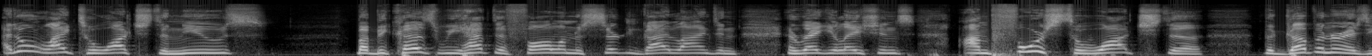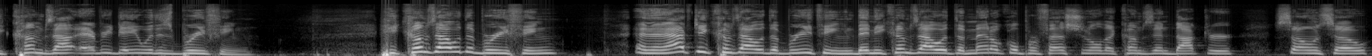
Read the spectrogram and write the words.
I don't like to watch the news but because we have to fall under certain guidelines and, and regulations, I'm forced to watch the, the governor as he comes out every day with his briefing. He comes out with a briefing, and then after he comes out with the briefing, then he comes out with the medical professional that comes in, Dr. So and so,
